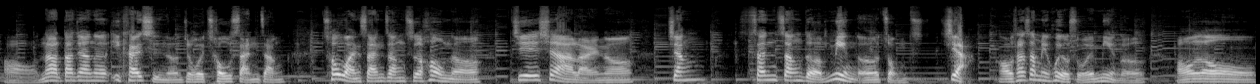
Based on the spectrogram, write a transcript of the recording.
哦。那大家呢一开始呢就会抽三张，抽完三张之后呢，接下来呢将三张的面额总价哦，它上面会有所谓面额，然后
